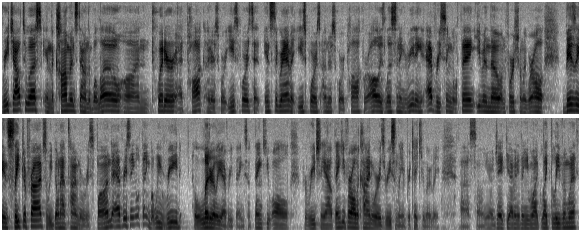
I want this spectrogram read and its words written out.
reach out to us in the comments down below on Twitter at talk underscore esports, at Instagram at esports underscore talk. We're always listening, reading every single thing, even though unfortunately we're all busy and sleep deprived, so we don't have time to respond to every single thing, but we read literally everything. So thank you all for reaching out. Thank you for all the kind words recently, and particularly. Uh, so you know, Jake, do you have anything you would like to leave them with?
